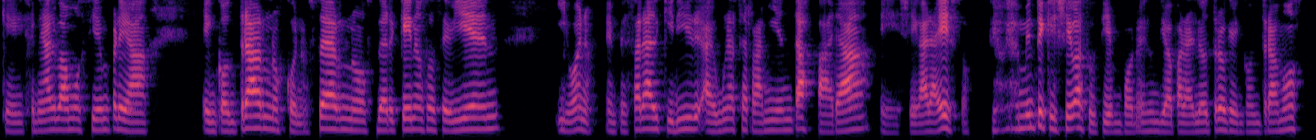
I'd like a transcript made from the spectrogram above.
que en general vamos siempre a encontrarnos, conocernos, ver qué nos hace bien y bueno, empezar a adquirir algunas herramientas para eh, llegar a eso. Y obviamente que lleva su tiempo, no es de un día para el otro que encontramos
